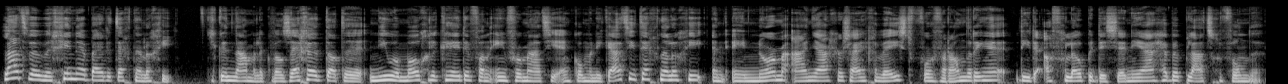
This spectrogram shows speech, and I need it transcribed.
Laten we beginnen bij de technologie. Je kunt namelijk wel zeggen dat de nieuwe mogelijkheden van informatie- en communicatietechnologie een enorme aanjager zijn geweest voor veranderingen die de afgelopen decennia hebben plaatsgevonden.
